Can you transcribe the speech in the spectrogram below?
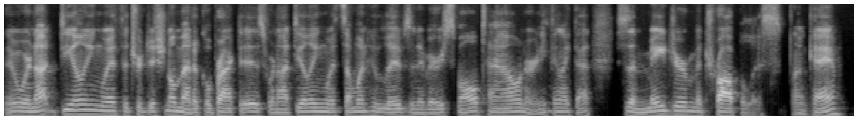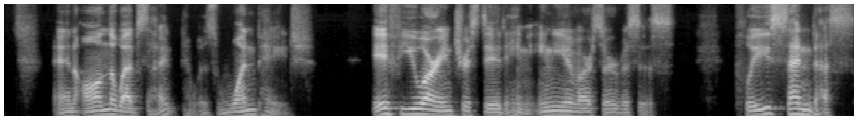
And we're not dealing with a traditional medical practice. We're not dealing with someone who lives in a very small town or anything like that. This is a major metropolis. Okay. And on the website, it was one page. If you are interested in any of our services, please send us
